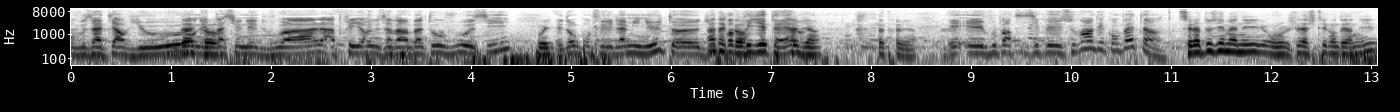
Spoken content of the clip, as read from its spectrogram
on vous interview, on est passionné de voile. A priori, vous avez un bateau, vous aussi. Oui. Et donc on fait la minute euh, du Ah propriétaire. Très bien. Très très bien. Et, et vous participez souvent à des compètes? C'est la deuxième année, on- je l'ai acheté l'an dernier,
